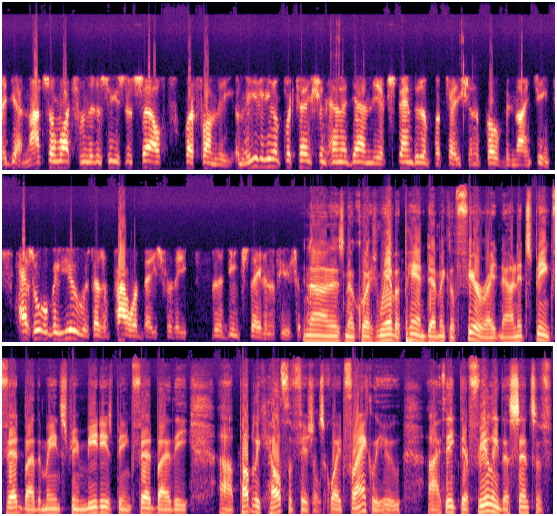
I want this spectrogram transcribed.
again, not so much from the disease itself, but from the immediate implication and again the extended implication of COVID nineteen, as it will be used as a power base for the the deep state in the future. No, there's no question. We have a pandemic of fear right now, and it's being fed by the mainstream media. It's being fed by the uh, public health officials, quite frankly, who I think they're feeling the sense of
